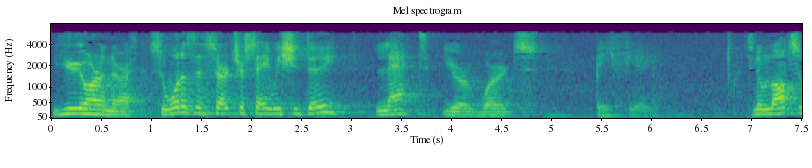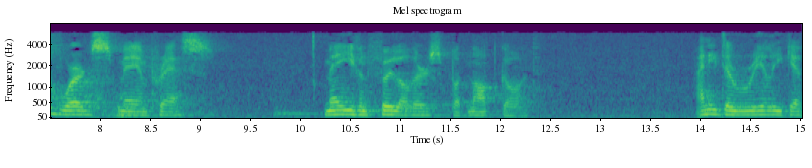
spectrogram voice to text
you are on earth. So, what does the searcher say we should do? Let your words be few. You know, lots of words may impress, may even fool others, but not God. I need to really give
